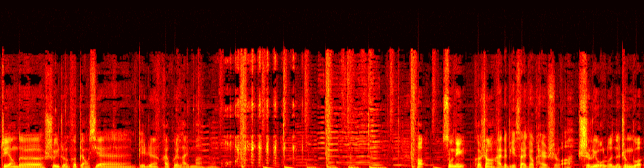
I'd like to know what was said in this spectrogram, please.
这样的水准和表现，别人还会来吗？好，苏宁和上海的比赛就要开始了啊，十六轮的争夺。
